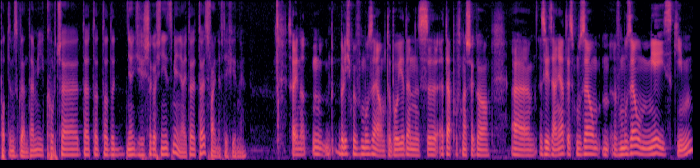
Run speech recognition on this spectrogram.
pod tym względem i kurczę, to, to, to do dnia dzisiejszego się nie zmienia i to, to jest fajne w tej firmie. Słuchaj, no, byliśmy w muzeum. To był jeden z etapów naszego e, zwiedzania. To jest muzeum, w Muzeum Miejskim,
